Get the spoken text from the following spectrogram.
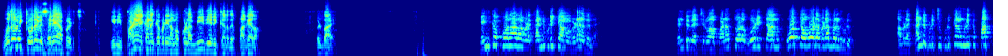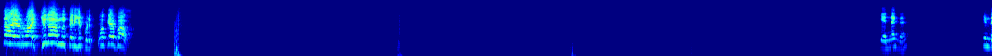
உதவிக்கு உதவி சரியா போயிடுச்சு. இனி பழைய கணக்குப்படி நமக்குள்ள மீதி இருக்கிறது பகைதான். குட் பை எங்க போனாலும் அவளை கண்டுபிடிக்காம விடுறதில்ல. ரெண்டு லட்சம் ரூபாய் பணத்தோட ஓடிட்டாலும் போட்டோவோட விளம்பரம் கொடு. அவளை கண்டுபிடிச்சு கொடுக்கறவங்களுக்கு பத்தாயிரம் ரூபாய் இனாம்னு தெரியப்படுத்து. ஓகே பாஸ் என்னங்க? இந்த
